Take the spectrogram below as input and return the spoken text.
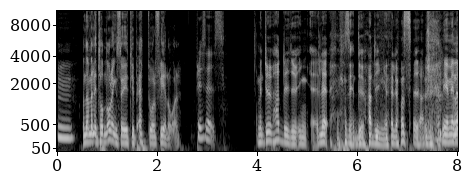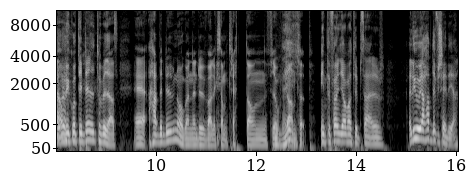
Mm, Och när man är tonåring så är det typ ett år fler år. precis. Men du hade ju ingen, eller du hade ingen, eller jag måste säga. Men jag menar om vi går till dig Tobias, eh, hade du någon när du var liksom 13, 14 Nej. typ? Inte förrän jag var typ så här. eller jo jag hade för sig det.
